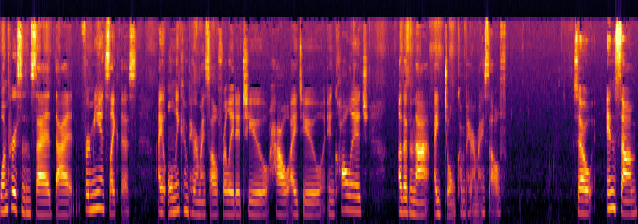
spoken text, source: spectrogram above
One person said that for me, it's like this I only compare myself related to how I do in college. Other than that, I don't compare myself. So, in sum,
